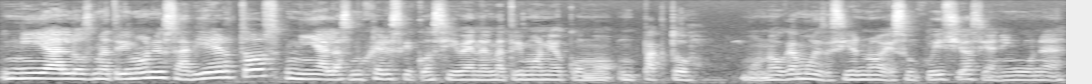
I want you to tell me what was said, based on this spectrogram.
ni a los matrimonios abiertos, ni a las mujeres que conciben el matrimonio como un pacto monógamo, es decir, no es un juicio hacia ninguna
